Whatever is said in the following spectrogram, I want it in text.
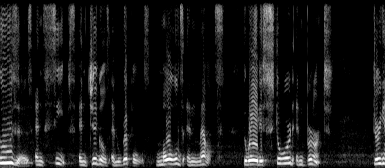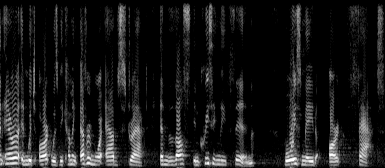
oozes and seeps and jiggles and ripples, molds and melts, the way it is stored and burnt. During an era in which art was becoming ever more abstract and thus increasingly thin, Beuys made art fat,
